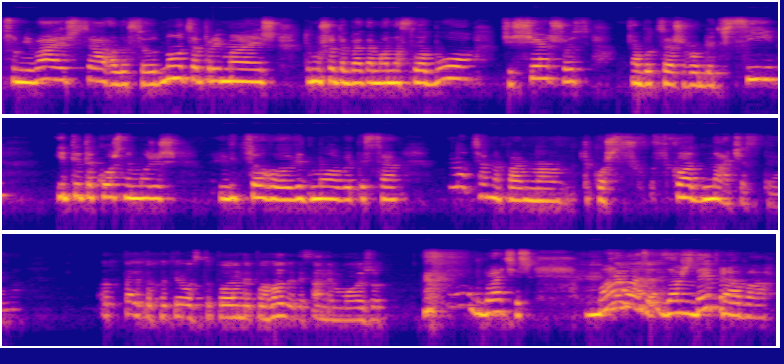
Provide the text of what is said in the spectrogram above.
сумніваєшся, але все одно це приймаєш, тому що тебе там на слабо, чи ще щось, або це ж роблять всі, і ти також не можеш від цього відмовитися. Ну, це, напевно, також складна частина. От так би хотіла з тобою не погодитись, а не можу. От бачиш, мама завжди права.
